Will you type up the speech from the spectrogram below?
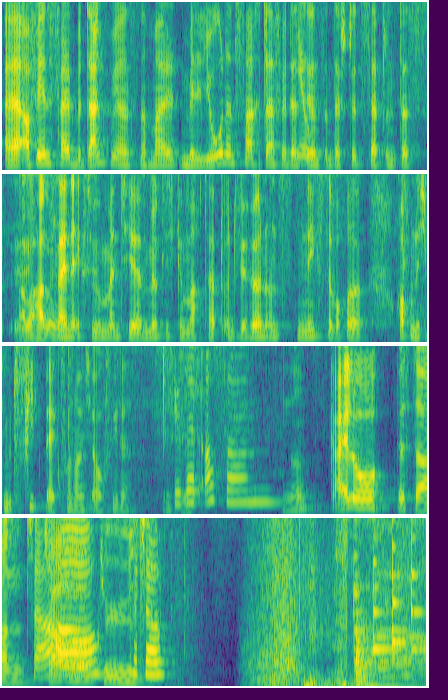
Äh, auf jeden Fall bedanken wir uns nochmal millionenfach dafür, dass Jo. ihr uns unterstützt habt und das äh, Aber hallo. kleine Experiment hier möglich gemacht habt. Und wir hören uns nächste Woche hoffentlich mit Feedback von euch auch wieder. Ihr seid awesome. Ne? Geilo! Bis dann. Ciao. Ciao. Tschüss. Ciao, ciao.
